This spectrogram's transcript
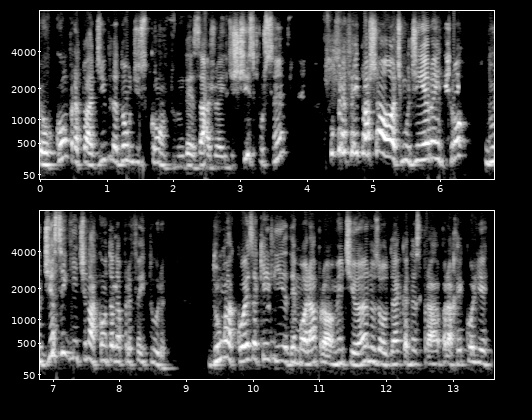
eu compro a tua dívida, dou um desconto, um deságio aí de X%. O prefeito acha ótimo, o dinheiro entrou no dia seguinte na conta da prefeitura de uma coisa que ele ia demorar provavelmente anos ou décadas para recolher.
